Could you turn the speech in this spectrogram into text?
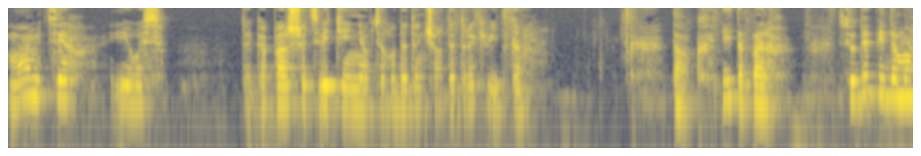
мамці. І ось таке перше цвітіння в цього дитинчати три квітки. Так, і тепер сюди підемо.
